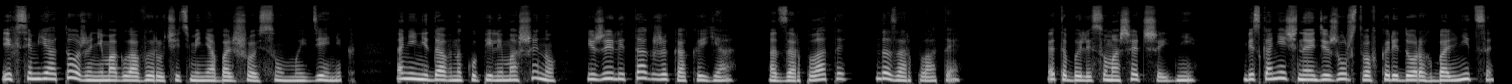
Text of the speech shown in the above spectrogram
Их семья тоже не могла выручить меня большой суммой денег. Они недавно купили машину и жили так же, как и я, от зарплаты до зарплаты. Это были сумасшедшие дни. Бесконечное дежурство в коридорах больницы,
